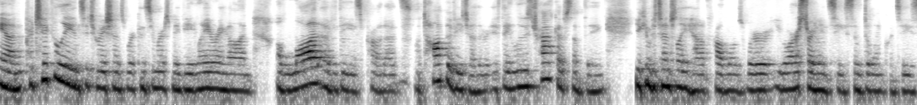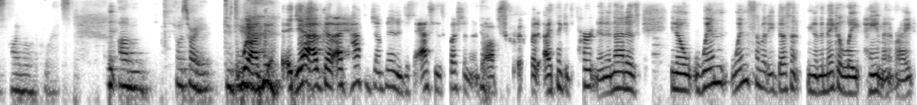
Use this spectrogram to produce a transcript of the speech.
And particularly in situations where consumers may be layering on a lot of these products on top of each other, if they lose track of something, you can potentially have problems where you are starting to see some delinquencies on your reports. Um, Oh, sorry. Did you? Well, yeah, I've got. I have to jump in and just ask you this question. It's yeah. off script, but I think it's pertinent, and that is, you know, when when somebody doesn't, you know, they make a late payment, right,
